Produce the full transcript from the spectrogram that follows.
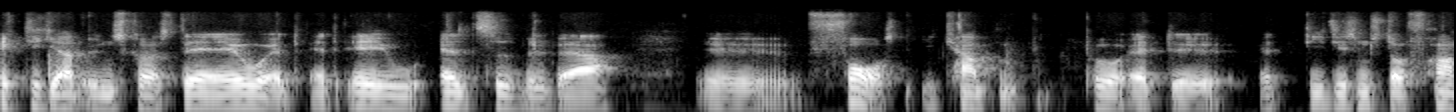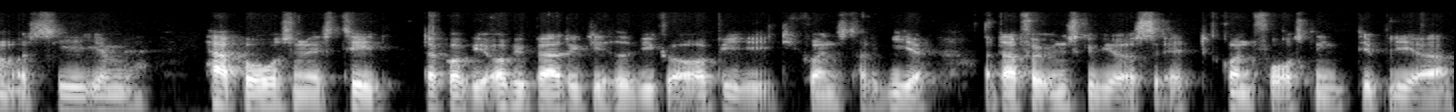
rigtig gerne ønsker os, det er jo, at, at EU altid vil være øh, forrest i kampen på, at, øh, at de ligesom står frem og siger, jamen her på Aarhus Universitet, der går vi op i bæredygtighed, vi går op i de grønne strategier, og derfor ønsker vi også, at grøn forskning, det bliver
